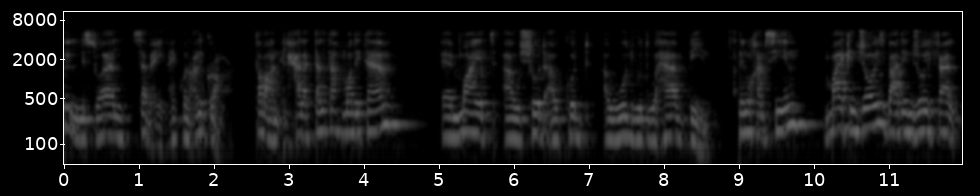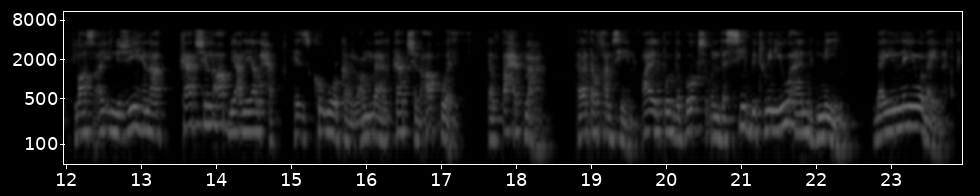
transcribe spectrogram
للسؤال 70 هيكون عن الجرامر طبعا الحالة الثالثة ماضي تام might أو should أو could أو would would وhave been 52 Mike enjoys بعد enjoy الفعل plus ing هنا catching up يعني يلحق his co-worker العمال catching up with يلتحق معه 53 I'll put the books on the seat between you and me بيني وبينك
